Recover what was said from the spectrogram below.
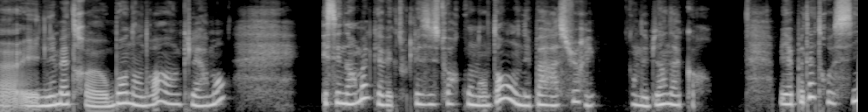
heu, et de les mettre, heu, au bon endroit, hein, clairement et c'est normal qu'avec toutes les histoires qu'on entend, on n'est pas rassuré. On est bien d'accord. Mais il y a peut-être aussi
